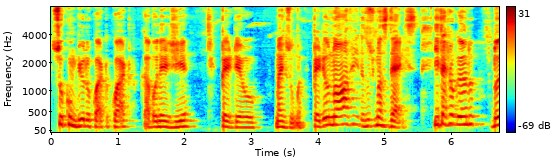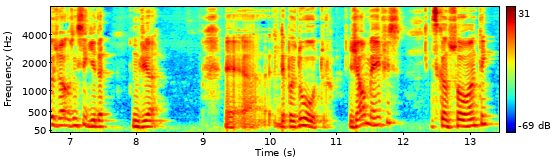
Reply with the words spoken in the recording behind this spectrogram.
sucumbiu no quarto quarto, acabou a energia, perdeu mais uma. Perdeu nove das últimas dez. E está jogando dois jogos em seguida, um dia é, depois do outro. Já o Memphis descansou ontem.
